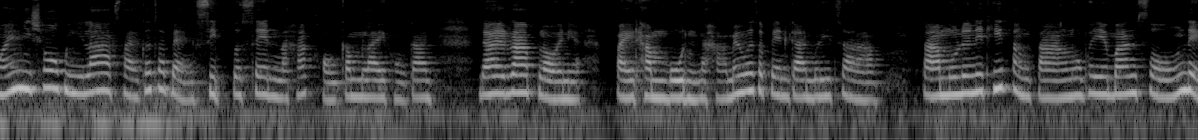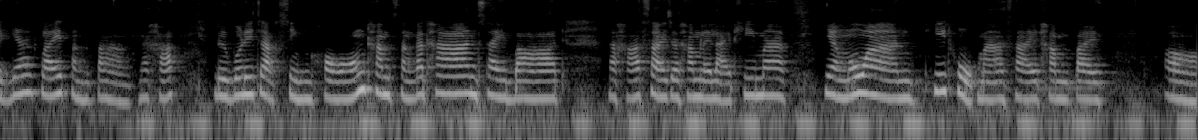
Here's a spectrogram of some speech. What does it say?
วยมีโชคมีลาบทรายก็จะแบ่ง 10%นะคะของกำไรของการได้ราบลอยเนี่ยไปทำบุญนะคะ ไม่ว่าจะเป็นการบริจาค ตามมูลนิธิต่างๆ โรงพยาบาลสงฆ์เด็กยากไร้ต่างๆนะคะ หรือบริจาคสิ่งของทำสังฆทาน ใส่บาตรนะคะทรายจะทำหลาย ๆ ที่มาก อย่างเมื่อวานที่ถูกมาทรายทำไปออ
